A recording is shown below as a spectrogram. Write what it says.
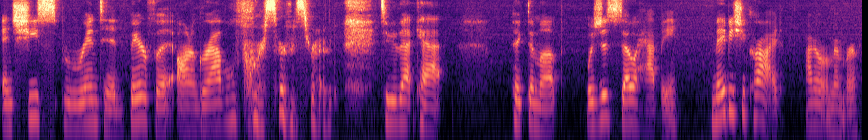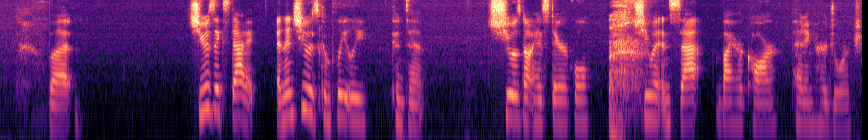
And she sprinted barefoot on a gravel Forest Service road to that cat, picked him up, was just so happy. Maybe she cried. I don't remember. But she was ecstatic. And then she was completely content. She was not hysterical. she went and sat by her car, petting her George.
